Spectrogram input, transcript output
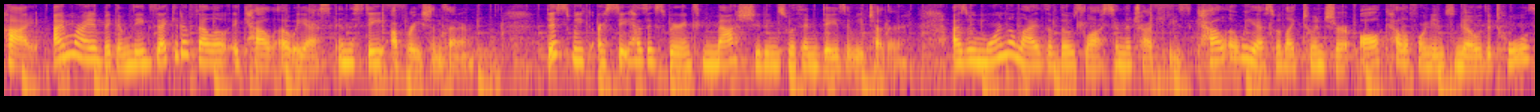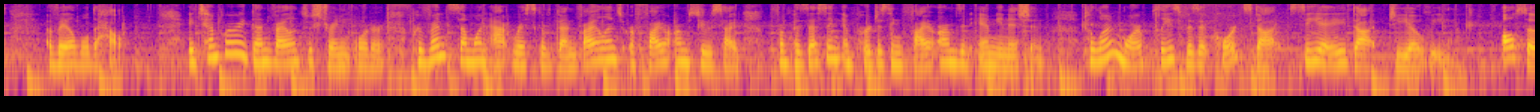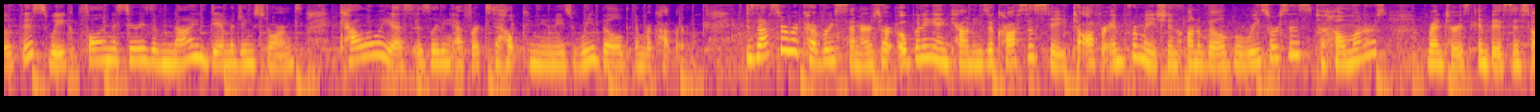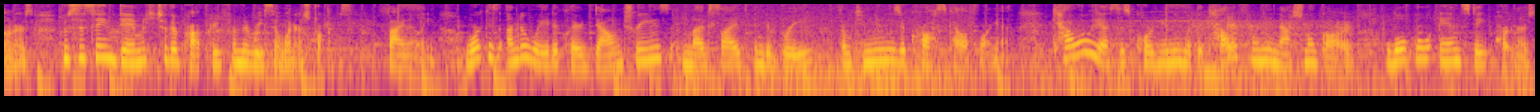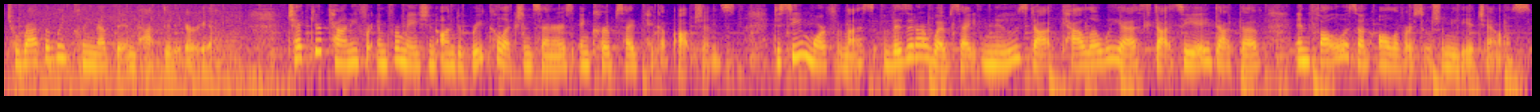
Hi, I'm Mariah Bickham, the Executive Fellow at Cal OES in the State Operations Center. This week, our state has experienced mass shootings within days of each other. As we mourn the lives of those lost in the tragedies, Cal OES would like to ensure all Californians know the tools available to help. A temporary gun violence restraining order prevents someone at risk of gun violence or firearm suicide from possessing and purchasing firearms and ammunition. To learn more, please visit courts.ca.gov. Also, this week, following a series of nine damaging storms, Cal OES is leading efforts to help communities rebuild and recover. Disaster recovery centers are opening in counties across the state to offer information on available resources to homeowners, renters, and business owners who sustained damage to their property from the recent winter storms. Finally, work is underway to clear down trees, mudslides, and debris from communities across California. Cal OES is coordinating with the California National Guard, local and state partners to rapidly clean up the impacted area. Check your county for information on debris collection centers and curbside pickup options. To see more from us, visit our website news.caloes.ca.gov and follow us on all of our social media channels.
